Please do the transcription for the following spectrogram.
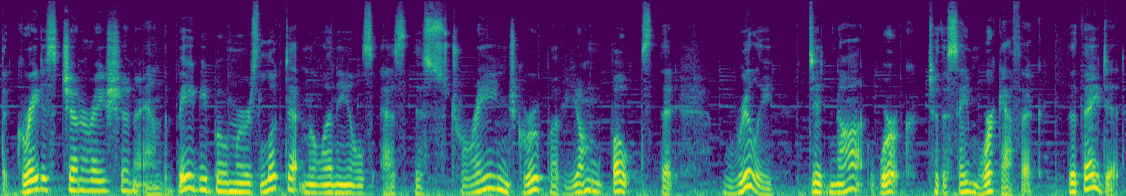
the greatest generation and the baby boomers looked at millennials as this strange group of young folks that really did not work to the same work ethic that they did.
